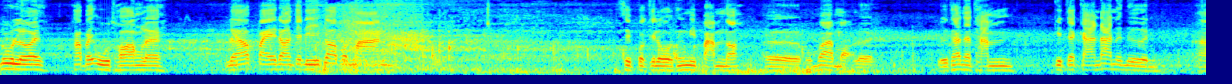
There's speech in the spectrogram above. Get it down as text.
นู่นเลยเข้าไปอู่ทองเลย แล้วไปดอนเจดีย์ก็ประมาณสิบกว่ากิโลถึงมีปั๊มเนาะเออผมว่าเหมาะเลย หรือท่านจะทำกิจการด้านอื่นๆอ่า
